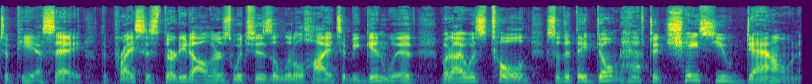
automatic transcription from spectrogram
to PSA. The price is $30, which is a little high to begin with, but I was told so that they don't have to chase you down.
